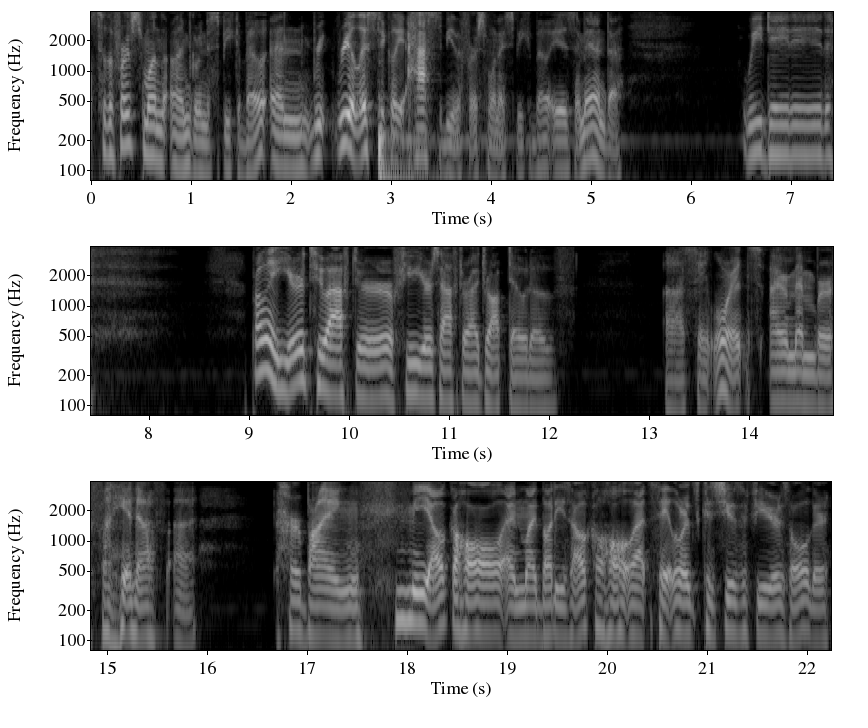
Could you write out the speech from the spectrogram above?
So the first one I'm going to speak about, and re- realistically, it has to be the first one I speak about, is Amanda. We dated probably a year or two after, a few years after I dropped out of uh, St. Lawrence. I remember, funny enough, uh, her buying me alcohol and my buddies alcohol at St. Lawrence because she was a few years older.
